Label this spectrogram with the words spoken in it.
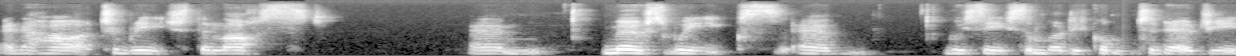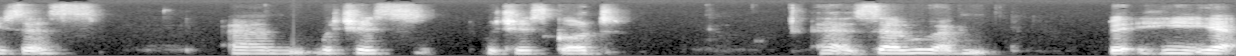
and a heart to reach the lost. Um, most weeks um, we see somebody come to know Jesus, um, which is which is good. Uh, so, um, but he, uh,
